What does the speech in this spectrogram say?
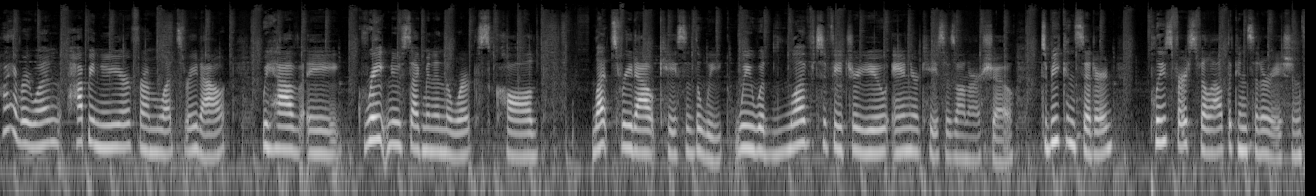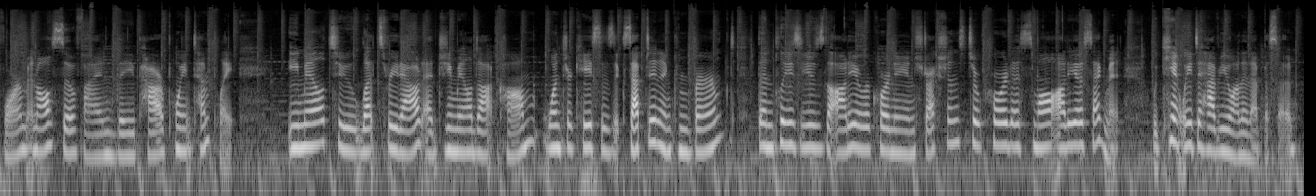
Hi, everyone. Happy New Year from Let's Read Out. We have a great new segment in the works called Let's Read Out Case of the Week. We would love to feature you and your cases on our show. To be considered, please first fill out the consideration form and also find the PowerPoint template. Email to let's read out at gmail.com. Once your case is accepted and confirmed, then please use the audio recording instructions to record a small audio segment. We can't wait to have you on an episode.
